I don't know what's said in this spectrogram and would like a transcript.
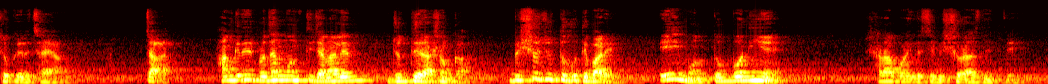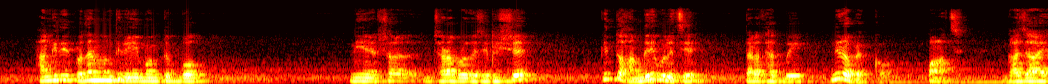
শোকের ছায়া। চার, হাঙ্গেরির প্রধানমন্ত্রী জানালেন, যুদ্ধের আশঙ্কা। বিশ্বযুদ্ধ হতে পারে। এই মন্তব্য নিয়ে সারা পড়ে গেছে বিশ্ব রাজনীতিতে। হাঙ্গেরির প্রধানমন্ত্রীর এই মন্তব্য নিয়ে সা- ছাড়া পড়ে গেছে বিশ্বে। কিন্তু হাঙ্গেরি বলেছে তারা থাকবে নিরপেক্ষ। পাঁচ, গাজায়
